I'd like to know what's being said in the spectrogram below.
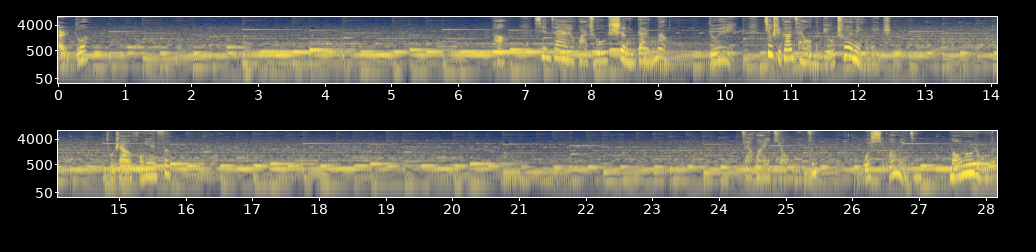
耳朵。好，现在画出圣诞帽，对，就是刚才我们留出的那个位置。涂上红颜色，画一条围巾。我喜欢围巾，毛茸茸的，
